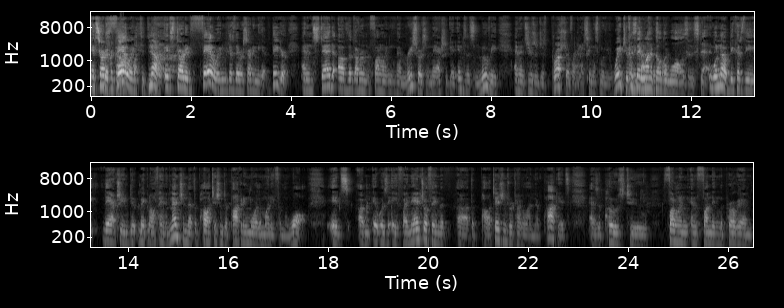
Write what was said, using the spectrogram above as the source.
it started failing. what to do. No, it started failing because they were starting to get bigger. And instead of the government funneling them resources, and they actually get into this movie, and it's usually just brushed over. And I've seen this movie way too many because they want to build the walls instead. Well, no, because the they actually make an offhand mention that the politicians are pocketing more of the money from the wall. It's um, it was a financial thing that uh, the politicians were trying to line their pockets, as opposed to funneling and funding the program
